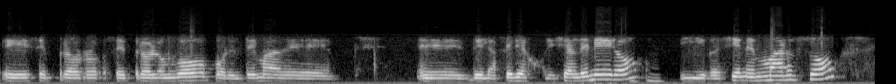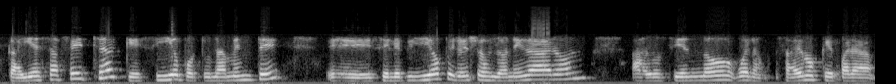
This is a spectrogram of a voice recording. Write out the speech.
eh, se, prorro- se prolongó por el tema de, eh, de la Feria Judicial de enero y recién en marzo caía esa fecha que sí oportunamente eh, se le pidió, pero ellos lo negaron, aduciendo, bueno, sabemos que para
